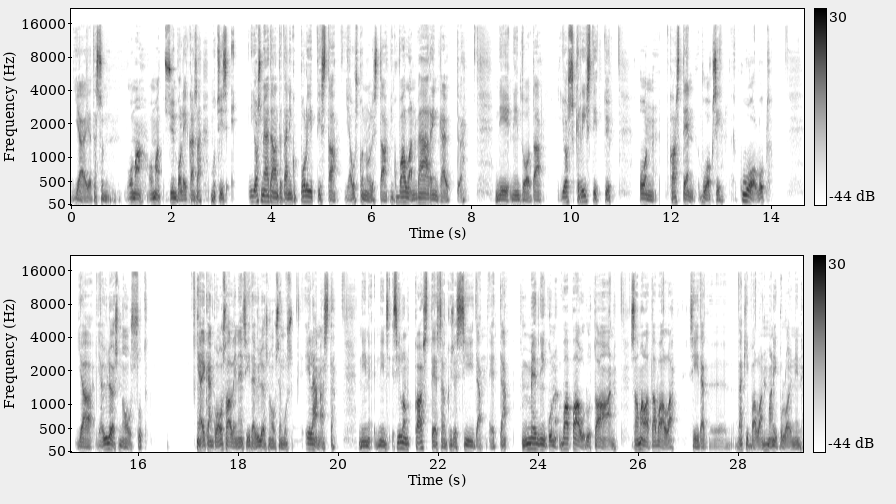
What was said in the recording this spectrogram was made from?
ja, ja tässä on oma, oma symboliikkansa, mutta siis jos me ajatellaan tätä niin kuin poliittista ja uskonnollista niin kuin vallan väärinkäyttöä, niin, niin tuota, jos kristitty on kasteen vuoksi kuollut ja, ja ylösnoussut, ja ikään kuin osallinen siitä ylösnousemuselämästä, niin, niin silloin kasteessa on kyse siitä, että me niin kuin vapaudutaan samalla tavalla siitä väkivallan manipuloinnin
